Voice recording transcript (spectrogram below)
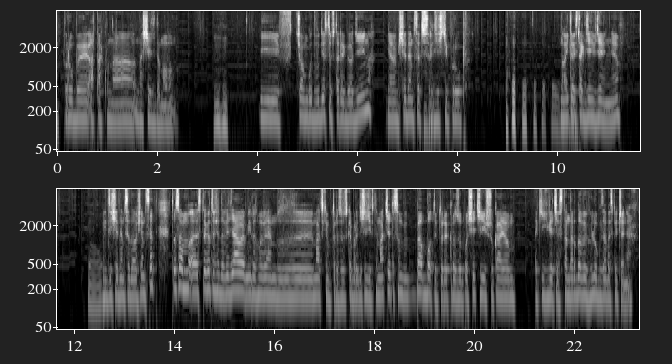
y, próby ataku na, na sieć domową. Mhm. I w ciągu 24 godzin miałem 740 prób. No i to jest tak dzień w dzień, nie? No. Między 700 a 800. To są, e, z tego co się dowiedziałem i rozmawiałem z Maćkiem, który troszeczkę bardziej siedzi w temacie, to są boty, które krążą po sieci i szukają takich, wiecie, standardowych luk w zabezpieczeniach.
